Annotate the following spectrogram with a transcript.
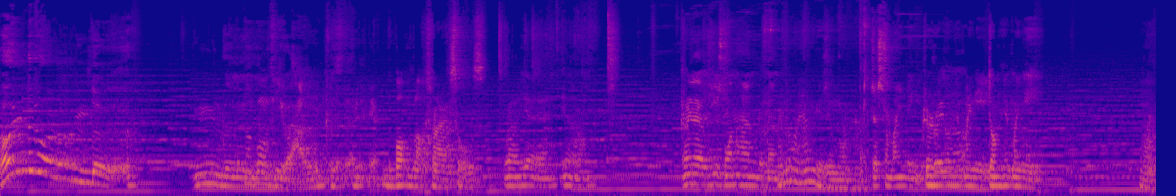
I'm going for you, Alan, because the bottom blocks are assholes. Well, yeah, you know. I mean, I was use one hand, I know I am using one hand. Just reminding you. Don't hit my knee. Don't hit my knee. No.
